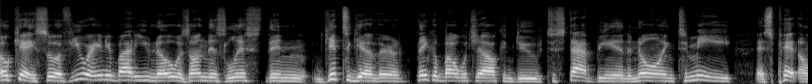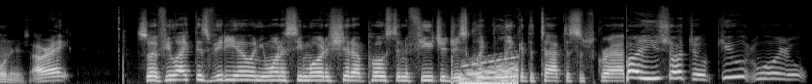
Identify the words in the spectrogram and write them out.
Okay, so if you or anybody you know is on this list, then get together, think about what y'all can do to stop being annoying to me as pet owners, alright? So if you like this video and you want to see more of the shit I post in the future, just click the link at the top to subscribe. Buddy, you such a cute little...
